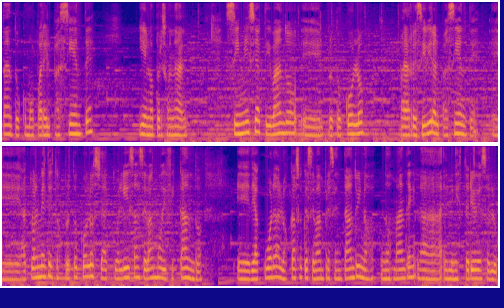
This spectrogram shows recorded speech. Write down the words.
tanto como para el paciente y en lo personal. Se inicia activando eh, el protocolo para recibir al paciente. Eh, actualmente estos protocolos se actualizan, se van modificando eh, de acuerdo a los casos que se van presentando y nos, nos manden el Ministerio de Salud.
